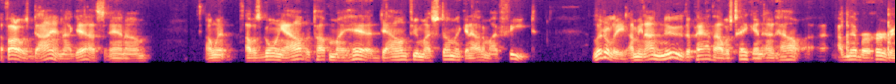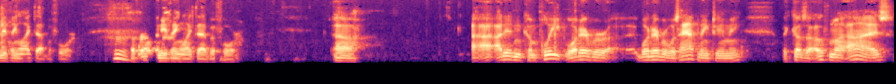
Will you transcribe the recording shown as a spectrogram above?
I thought I was dying, I guess, and um, I went. I was going out the top of my head, down through my stomach, and out of my feet. Literally, I mean, I knew the path I was taking and how I've never heard of anything like that before, hmm. or felt anything like that before. Uh, I, I didn't complete whatever whatever was happening to me because I opened my eyes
